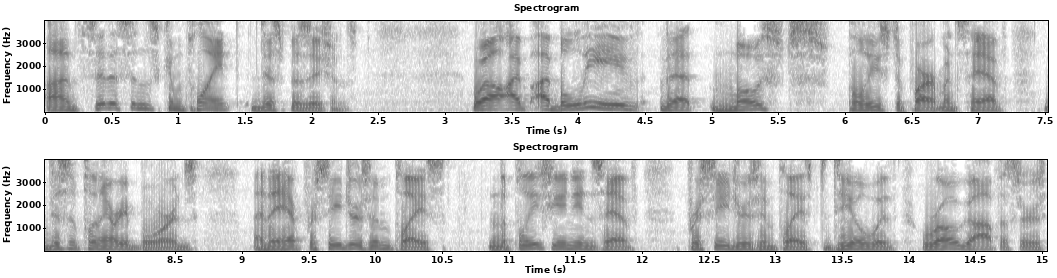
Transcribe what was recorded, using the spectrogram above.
on citizens' complaint dispositions. Well, I, I, believe that most police departments have disciplinary boards and they have procedures in place. And the police unions have procedures in place to deal with rogue officers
